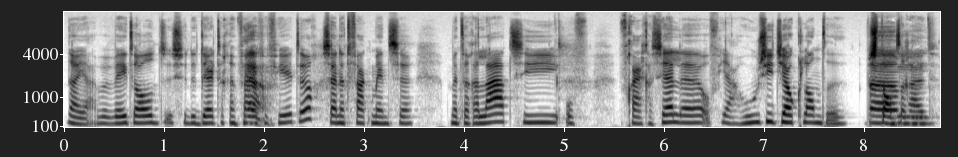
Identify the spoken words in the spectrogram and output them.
nou ja, we weten al tussen de 30 en 45. Zijn het vaak mensen met een relatie of vrijgezellen? Of ja, hoe ziet jouw klantenbestand Ehm, eruit?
